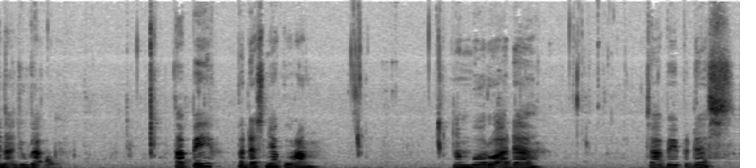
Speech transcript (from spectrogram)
Enak juga tapi pedasnya kurang. Namboro ada cabai pedas.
